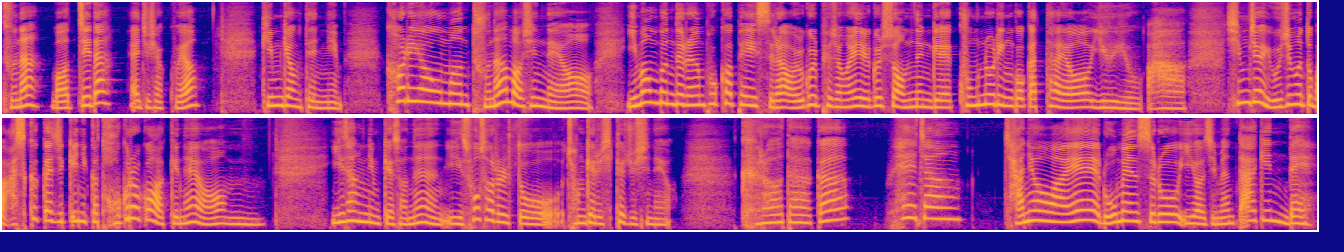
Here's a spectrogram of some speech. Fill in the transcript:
두나, 멋지다! 해주셨고요. 김경태님, 커리어 우먼 두나 멋있네요. 임원분들은 포커페이스라 얼굴 표정을 읽을 수 없는 게 국룰인 것 같아요. 유유. 아, 심지어 요즘은 또 마스크까지 끼니까 더 그럴 것 같긴 해요. 음. 이상님께서는 이 소설을 또 전개를 시켜주시네요. 그러다가 회장 자녀와의 로맨스로 이어지면 딱인데,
